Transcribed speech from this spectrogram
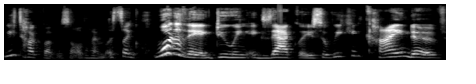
we talk about this all the time. It's like, what are they doing exactly? So we can kind of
